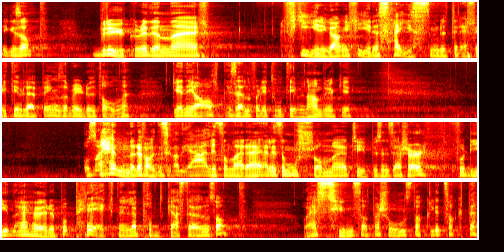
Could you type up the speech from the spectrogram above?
ikke sant? Bruker du den eh, fire ganger fire, 16 minutter effektiv løping, så blir du utholdende. Genialt istedenfor de to timene han bruker. Og så hender det faktisk at jeg er litt sånn, der, jeg er litt sånn morsom eh, type, syns jeg sjøl. Fordi når jeg hører på prekener eller podcaster, eller noe sånt, og jeg syns at personen snakker litt sakte,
